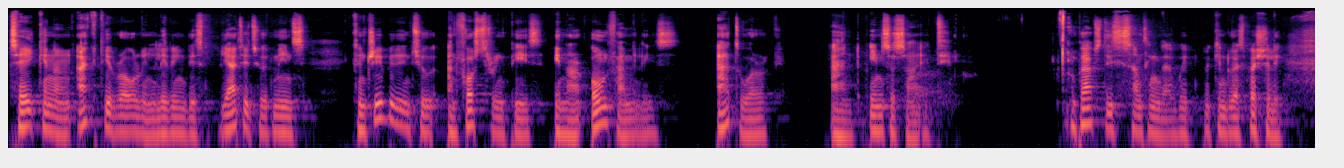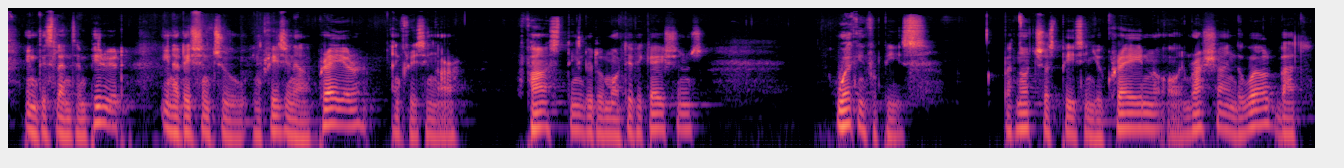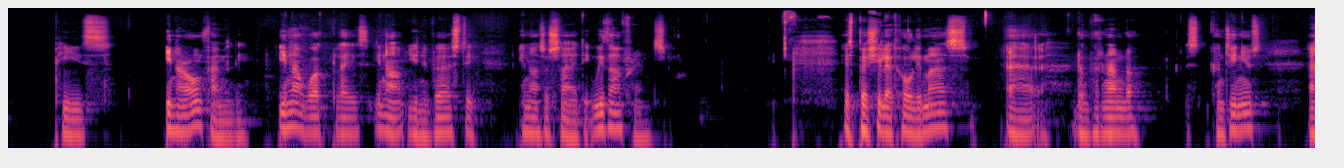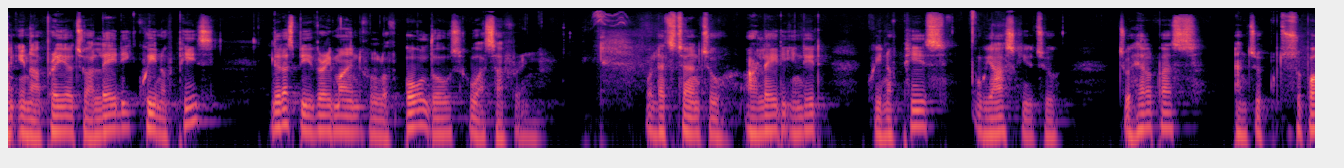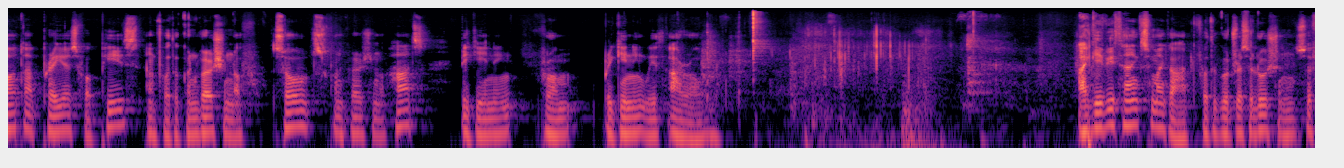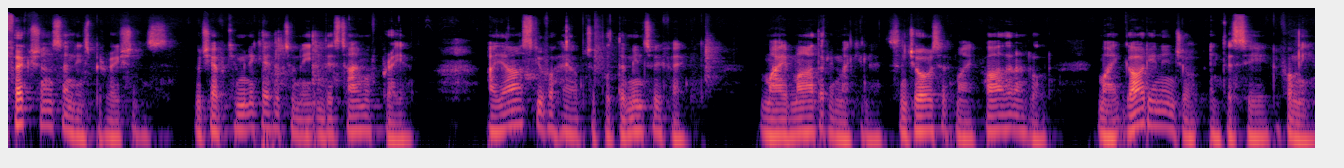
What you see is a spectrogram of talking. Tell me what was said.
Taking an active role in living this beatitude means contributing to and fostering peace in our own families, at work, and in society. And perhaps this is something that we, we can do especially in this Lenten period, in addition to increasing our prayer, increasing our fasting, little mortifications, working for peace. But not just peace in Ukraine or in Russia, in the world, but peace in our own family, in our workplace, in our university, in our society, with our friends. Especially at Holy Mass, uh, Don Fernando continues, and in our prayer to Our Lady, Queen of Peace, let us be very mindful of all those who are suffering. Well, let's turn to Our Lady, indeed, Queen of Peace. We ask you to, to help us and to, to support our prayers for peace and for the conversion of souls, conversion of hearts, beginning from beginning with our own. I give you thanks, my God, for the good resolutions, affections, and inspirations which you have communicated to me in this time of prayer. I ask you for help to put them into effect. My Mother Immaculate, Saint Joseph, my Father and Lord, my guardian angel, intercede for me.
